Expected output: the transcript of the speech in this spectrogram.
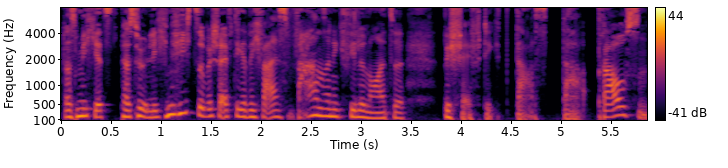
das mich jetzt persönlich nicht so beschäftigt, aber ich weiß, wahnsinnig viele Leute beschäftigt das da draußen.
